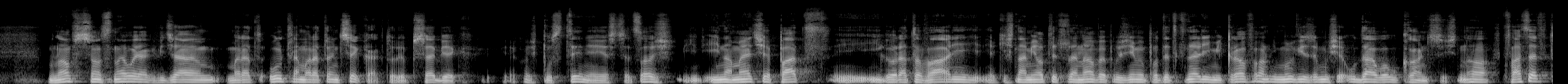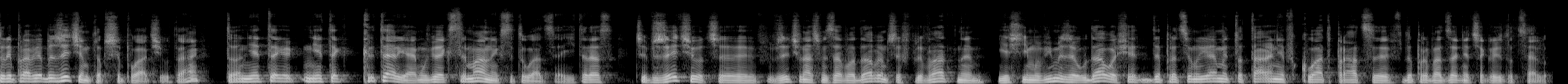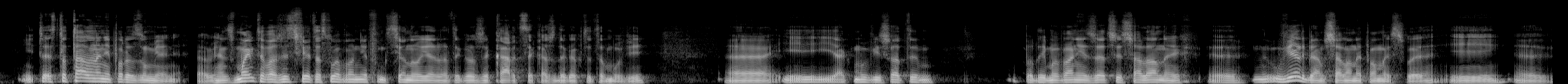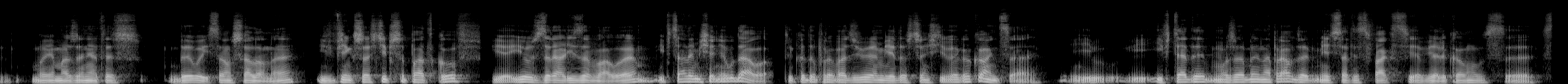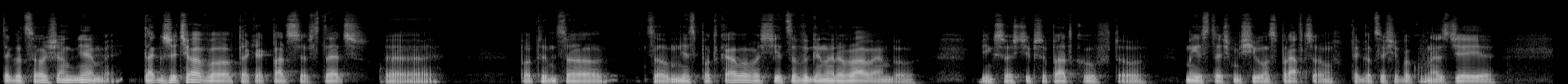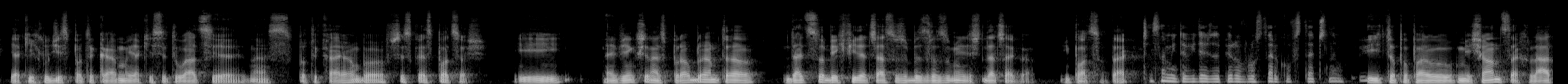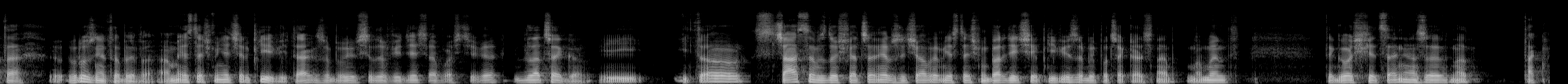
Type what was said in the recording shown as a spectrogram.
Mną wstrząsnęło, jak widziałem marat ultramaratończyka, który przebiegł jakąś pustynię, jeszcze coś i, i na mecie padł i, i, go ratowali, jakieś namioty tlenowe, później mu podetknęli mikrofon i mówi, że mu się udało ukończyć. No, facet, który prawie by życiem to przypłacił, tak? To nie te, nie te kryteria, ja mówię o ekstremalnych sytuacjach. I teraz czy w życiu, czy w życiu naszym zawodowym, czy w prywatnym, jeśli mówimy, że udało się, deprecjonujemy totalnie wkład pracy w doprowadzenie czegoś do celu. I to jest totalne nieporozumienie. Więc w moim towarzystwie to słowo nie funkcjonuje, dlatego że karcę każdego, kto to mówi. E, I jak mówisz o tym, podejmowanie rzeczy szalonych. E, uwielbiam szalone pomysły i e, moje marzenia też były i są szalone. I w większości przypadków je już zrealizowałem i wcale mi się nie udało. Tylko doprowadziłem je do szczęśliwego końca. I, i, i wtedy możemy naprawdę mieć satysfakcję wielką z, z tego, co osiągniemy. Tak życiowo, tak jak patrzę wstecz e, po tym, co, co mnie spotkało, właściwie co wygenerowałem, bo w większości przypadków to my jesteśmy siłą sprawczą tego, co się wokół nas dzieje jakich ludzi spotykamy, jakie sytuacje nas spotykają, bo wszystko jest po coś. I największy nasz problem to dać sobie chwilę czasu, żeby zrozumieć dlaczego i po co, tak? Czasami to widać dopiero w lusterku wstecznym. I to po paru miesiącach, latach, różnie to bywa. A my jesteśmy niecierpliwi, tak? Żeby już się dowiedzieć, a właściwie dlaczego. I, i to z czasem, z doświadczeniem życiowym jesteśmy bardziej cierpliwi, żeby poczekać na moment tego oświecenia, że no, tak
